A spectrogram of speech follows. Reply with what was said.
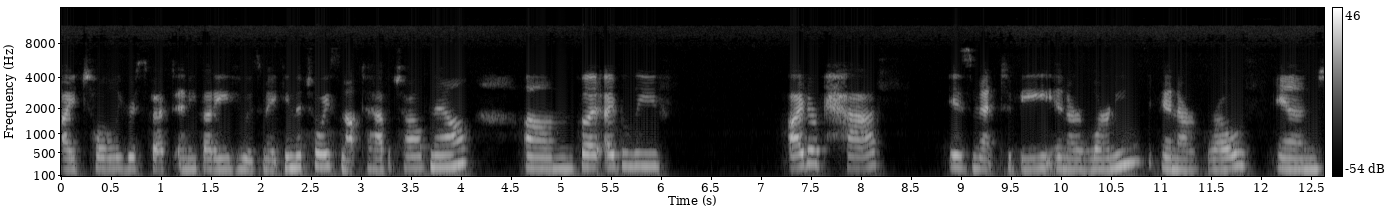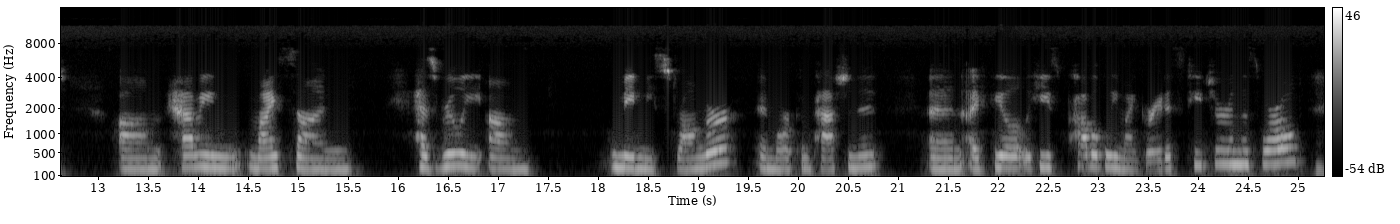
I totally respect anybody who is making the choice not to have a child now. Um, but I believe either path is meant to be in our learning and our growth and um, having my son has really um, made me stronger and more compassionate and I feel he's probably my greatest teacher in this world. Mm.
